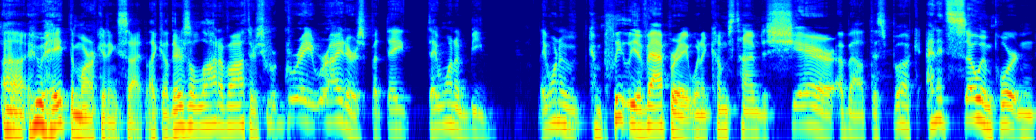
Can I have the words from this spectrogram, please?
uh, who hate the marketing side. Like uh, there's a lot of authors who are great writers but they they want to be they want to completely evaporate when it comes time to share about this book. And it's so important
